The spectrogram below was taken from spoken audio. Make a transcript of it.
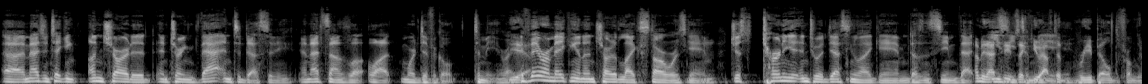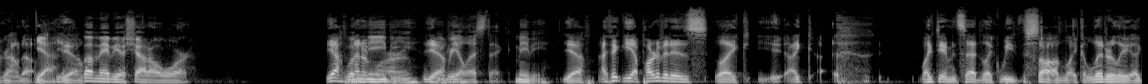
uh, imagine taking Uncharted and turning that into Destiny, and that sounds a lot, more difficult to me, right? Yeah. If they were making an Uncharted like Star Wars game, just turning it into a Destiny like game doesn't seem that. I mean, that easy seems like you me. have to rebuild from the ground up. Yeah. yeah, but maybe a Shadow War, yeah. I don't- maybe, Yeah. realistic. maybe. Yeah, I think yeah. Part of it is like I, like Daemon said, like we saw like literally a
